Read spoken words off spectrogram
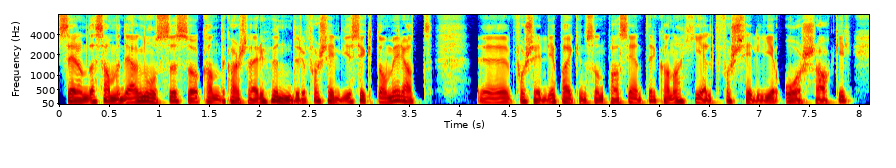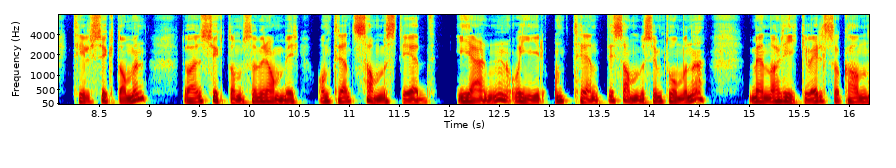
selv om det er samme diagnose, så kan det kanskje være 100 forskjellige sykdommer, at eh, forskjellige Parkinson-pasienter kan ha helt forskjellige årsaker til sykdommen. Du har en sykdom som rammer omtrent samme sted i hjernen og gir omtrent de samme symptomene, men allikevel så kan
